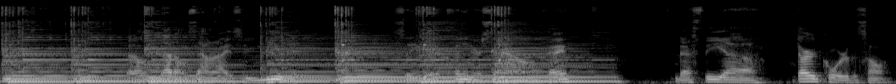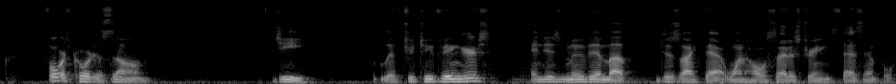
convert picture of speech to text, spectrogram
That don't, that don't sound right, so you mute it so you get a cleaner sound, okay? That's the uh, Third chord of the song. Fourth chord of the song. G. Lift your two fingers and just move them up just like that. One whole set of strings. That simple.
